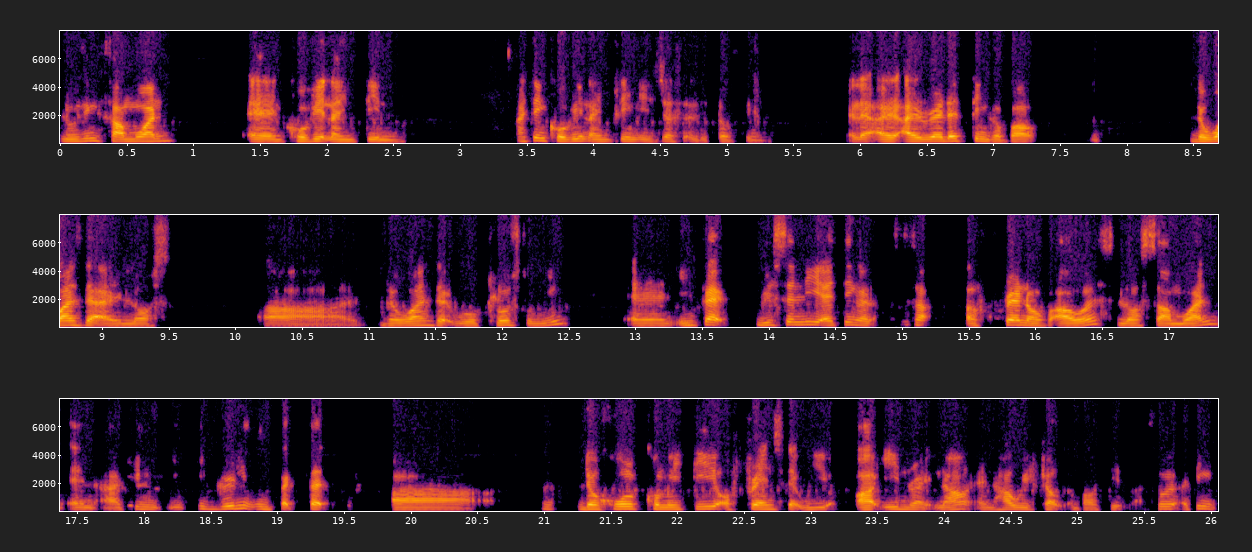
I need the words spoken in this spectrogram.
losing someone and COVID nineteen, I think COVID nineteen is just a little thing. And I I rather think about the ones that I lost, uh, the ones that were close to me, and in fact recently I think so- a friend of ours lost someone, and I think it, really impacted uh the whole community of friends that we are in right now and how we felt about it so I think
